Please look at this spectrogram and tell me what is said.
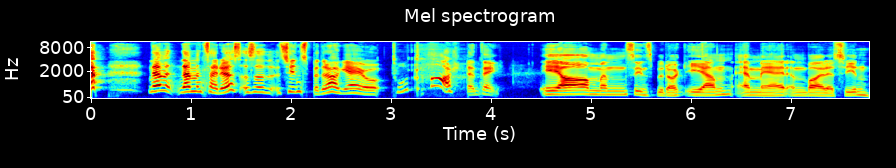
Nei, men, nei, seriøst, altså, synsbedrag er jo totalt en ting. Ja, men synsbedrag igjen er mer enn bare syn.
